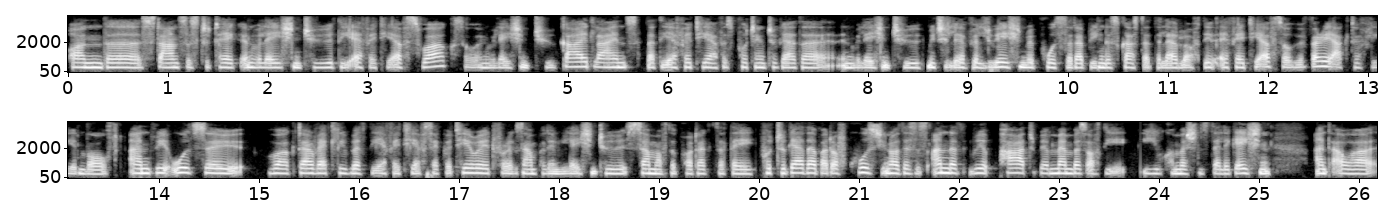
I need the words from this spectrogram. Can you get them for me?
on the stances to take in relation to the FATF's work. So in relation to guidelines that the FATF is putting together in relation to mutual evaluation reports that are being discussed at the level of the FATF. So we're very actively involved. And we also work directly with the FATF Secretariat, for example, in relation to some of the products that they put together. But of course, you know, this is under, we're part, we're members of the EU Commission's delegation and our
